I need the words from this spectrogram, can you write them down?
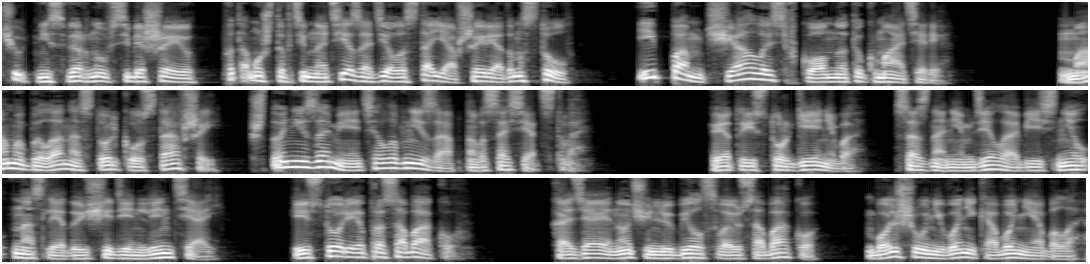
чуть не свернув себе шею, потому что в темноте задела стоявший рядом стул, и помчалась в комнату к матери. Мама была настолько уставшей, что не заметила внезапного соседства. «Это из Тургенева», — сознанием дела объяснил на следующий день лентяй. «История про собаку. Хозяин очень любил свою собаку, больше у него никого не было.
